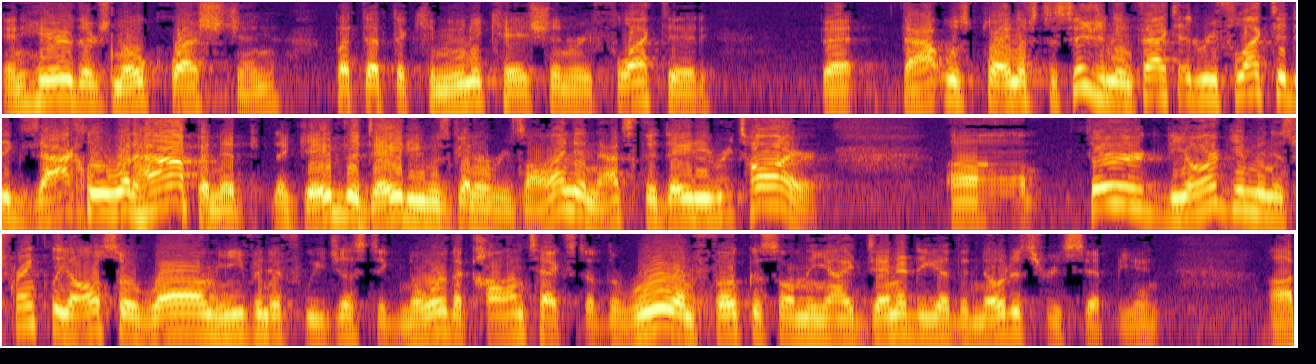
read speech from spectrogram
And here there's no question but that the communication reflected that that was plaintiff's decision. In fact, it reflected exactly what happened. It, it gave the date he was going to resign, and that's the date he retired. Um, third, the argument is frankly also wrong, even if we just ignore the context of the rule and focus on the identity of the notice recipient. Uh,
